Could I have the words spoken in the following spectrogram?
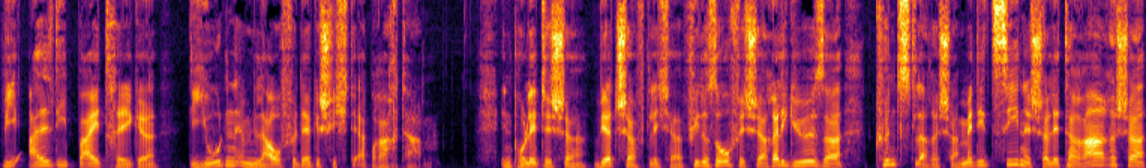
wie all die Beiträge, die Juden im Laufe der Geschichte erbracht haben. In politischer, wirtschaftlicher, philosophischer, religiöser, künstlerischer, medizinischer, literarischer,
